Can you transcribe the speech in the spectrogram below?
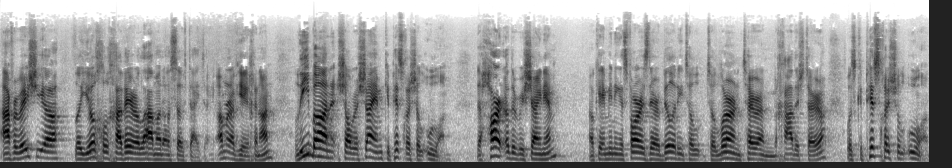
Amar Yechanan liban shal rishayim kipischa shal ulam. The heart of the rishayim. Okay, meaning as far as their ability to, to learn Torah and Mechadish Torah was Kepischa Shul Ulam,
